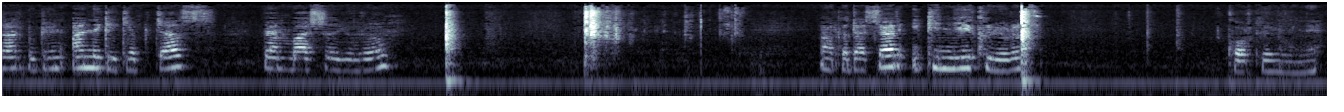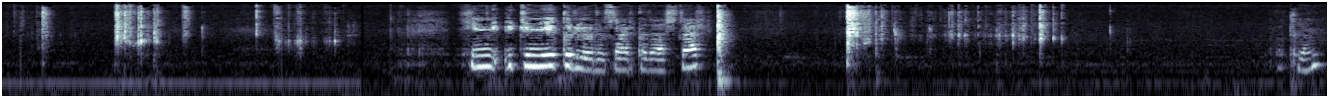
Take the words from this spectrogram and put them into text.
arkadaşlar. Bugün anne kek yapacağız. Ben başlıyorum. Arkadaşlar ikinciyi kırıyoruz. Korkuyorum yine. Şimdi üçüncüyü kırıyoruz arkadaşlar. Bakın.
